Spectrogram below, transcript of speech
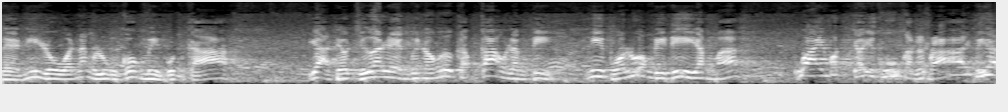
เนี่ยนี่รู้ว่านั่งลุงก็มีคุณกาญาติเดี๋ยวเชื้อแรงพี่น้องเออกับก้าวหลังตีนี่ผัวล่วงดีๆยังมาวายมดใจคู่กันระไอ้เบี้ย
